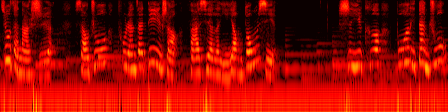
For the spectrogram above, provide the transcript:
就在那时，小猪突然在地上发现了一样东西，是一颗玻璃弹珠。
